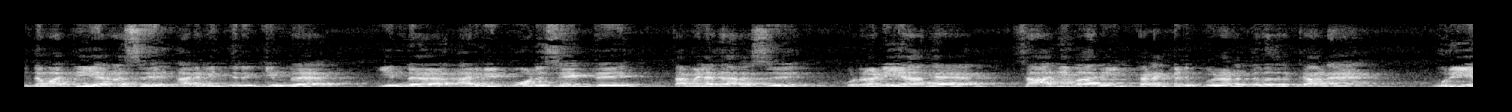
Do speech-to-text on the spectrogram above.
இந்த மத்திய அரசு அறிவித்திருக்கின்ற இந்த அறிவிப்போடு சேர்த்து தமிழக அரசு உடனடியாக சாதிவாரி கணக்கெடுப்பு நடத்துவதற்கான உரிய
